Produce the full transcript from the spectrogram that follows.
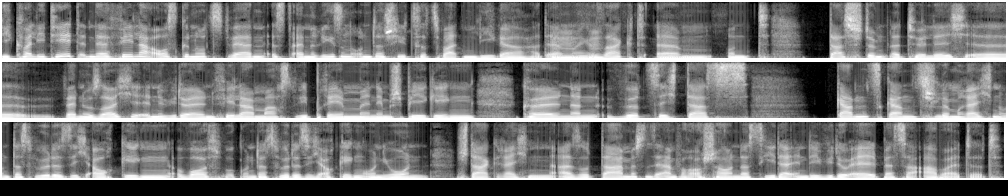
Die Qualität, in der Fehler ausgenutzt werden, ist ein Riesenunterschied zur zweiten Liga, hat er mhm. mal gesagt. Mhm. Ähm, und das stimmt natürlich. Äh, wenn du solche individuellen Fehler machst wie Bremen in dem Spiel gegen Köln, dann wird sich das ganz, ganz schlimm rächen und das würde sich auch gegen Wolfsburg und das würde sich auch gegen Union stark rächen. Also da müssen sie einfach auch schauen, dass jeder individuell besser arbeitet.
